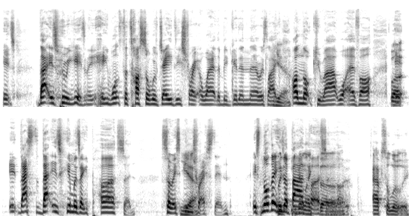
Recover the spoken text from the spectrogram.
it's that is who he is and he wants to tussle with JD straight away at the beginning there is like Yeah. I'll knock you out whatever But- it, it, that's that is him as a person so it's Yeah. interesting it's not that he's a bad like, person the- though Absolutely,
